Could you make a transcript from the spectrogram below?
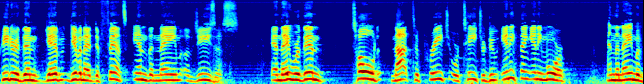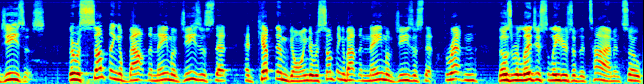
Peter had then gave, given a defense in the name of Jesus. And they were then told not to preach or teach or do anything anymore in the name of Jesus. There was something about the name of Jesus that had kept them going. There was something about the name of Jesus that threatened those religious leaders of the time. And so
